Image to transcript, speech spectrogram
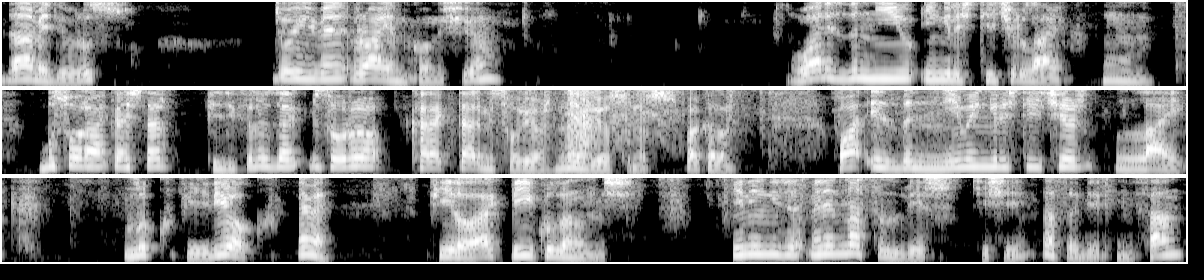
Devam ediyoruz. Joey ve Ryan konuşuyor. What is the new English teacher like? Hmm. Bu soru arkadaşlar fiziksel özellik mi soru, karakter mi soruyor? Ne diyorsunuz? Bakalım. What is the new English teacher like? Look fiili yok. Değil mi? Fiil olarak be kullanılmış. Yeni İngilizce öğretmeni nasıl bir kişi? Nasıl bir insan?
